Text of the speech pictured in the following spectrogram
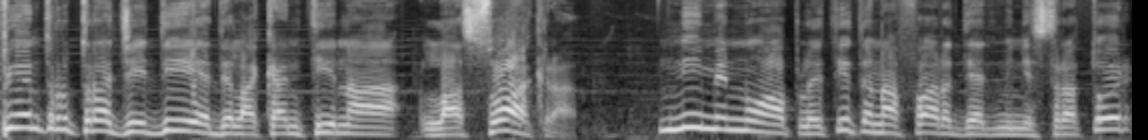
Pentru tragedia de la cantina La Soacra, nimeni nu a plătit în afară de administratori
